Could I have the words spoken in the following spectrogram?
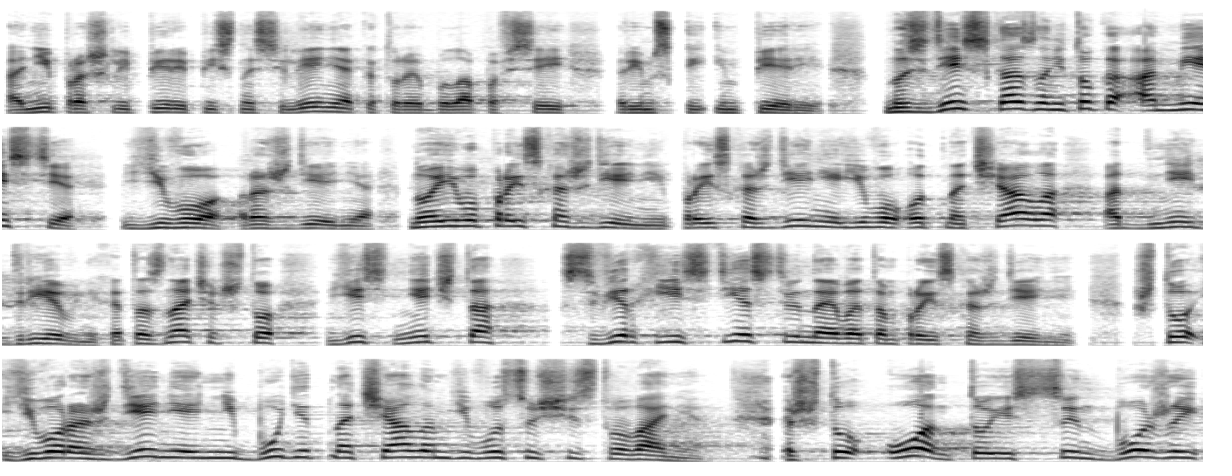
они прошли перепись населения, которая была по всей Римской империи. Но здесь сказано не только о месте его рождения, но и о его происхождении, происхождение его от начала, от дней древних. Это значит, что есть нечто сверхъестественное в этом происхождении, что его рождение не будет началом его существования, что он, то есть Сын Божий,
